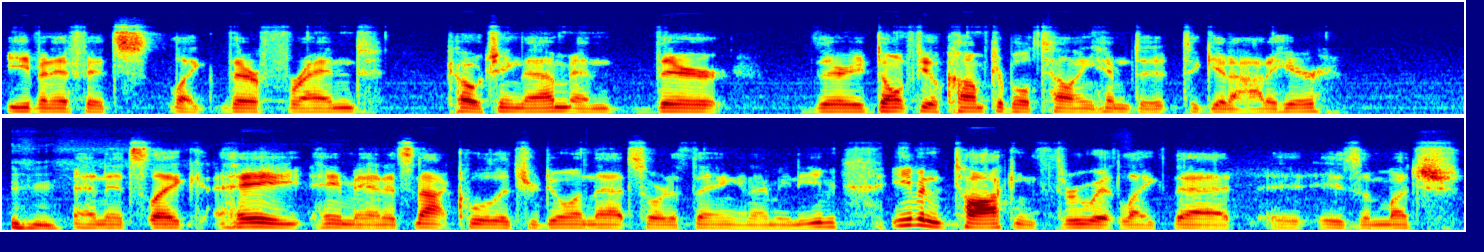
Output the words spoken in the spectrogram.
even if it's like their friend coaching them and they're they don't feel comfortable telling him to, to get out of here Mm-hmm. And it's like, hey, hey, man, it's not cool that you're doing that sort of thing. And I mean, even even talking through it like that is a much.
